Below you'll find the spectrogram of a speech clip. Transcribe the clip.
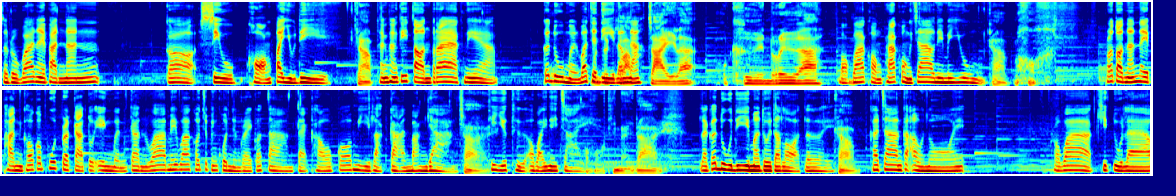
สรุปว่าในพันนั้นก็ซิลของไปอยู่ดี ครับ ทั้งทั้งๆที่ตอนแรกเนี่ย ก็ดูเหมือนว่าจะดีแล้วนะมัจกบใจแล้วคืนเรือ บอกว่าของพระของเจ้านี่ไม่ยุ่ง ครับอ๋อ เพราะตอนนั้นในพันเขาก็พูดประกาศตัวเองเหมือนกันว่า ไม่ว่าเขาจะเป็นคนอย่างไรก็ตาม แต่เขาก็มีหลักการบางอย่างใช่ที่ยึดถือเอาไว้ในใจโอ้โหที่ไหนได้ แล้วก็ดูดีมาโดยตลอดเลยครับค่าจ้างก็เอาน้อย เพราะว่าคิดดูแล้ว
